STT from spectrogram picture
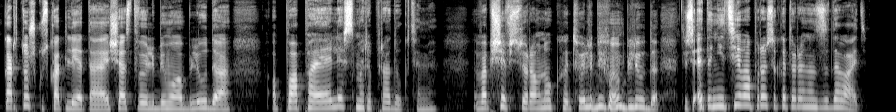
картошку с котлета, а сейчас твое любимое блюдо папаэля с морепродуктами. Вообще все равно, какое твое любимое блюдо. То есть это не те вопросы, которые надо задавать.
